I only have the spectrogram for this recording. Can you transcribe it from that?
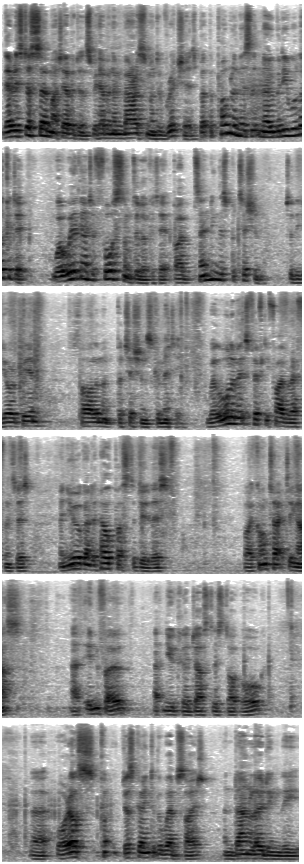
There is just so much evidence, we have an embarrassment of riches, but the problem is that nobody will look at it. Well, we're going to force them to look at it by sending this petition to the European Parliament Petitions Committee with all of its 55 references, and you are going to help us to do this by contacting us at info at nuclearjustice.org, uh, or else just going to the website and downloading the,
